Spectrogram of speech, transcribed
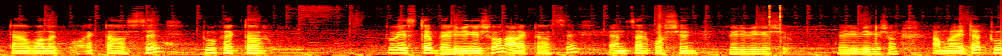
একটা বলে, একটা হচ্ছে two factor two step verification আর একটা হচ্ছে অ্যান্সার কোশ্চেন ভেরিফিকেশন ভেরিফিকেশন আমরা এটা টু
